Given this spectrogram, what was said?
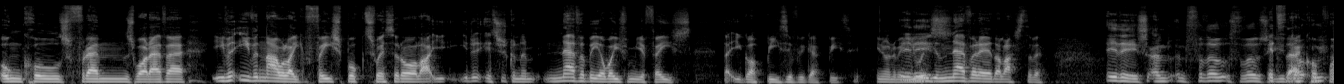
uncles, friends, whatever. Even even now, like Facebook, Twitter, all that. You, you, it's just going to never be away from your face that you got beat if you get beat. You know what I mean? It You, you'll never hear the last of it. It is, and, and for those for those of you don't, who, who-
